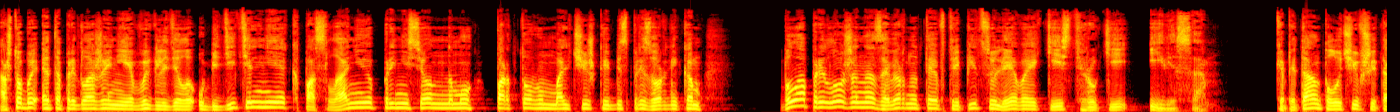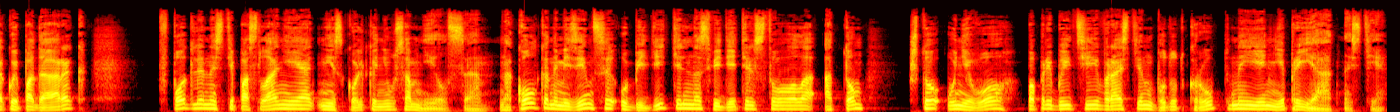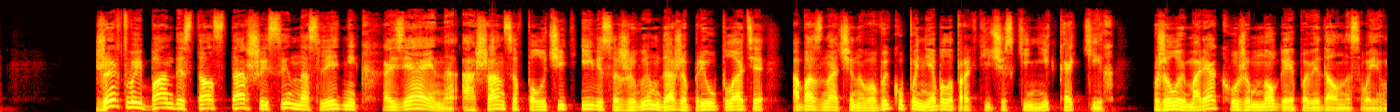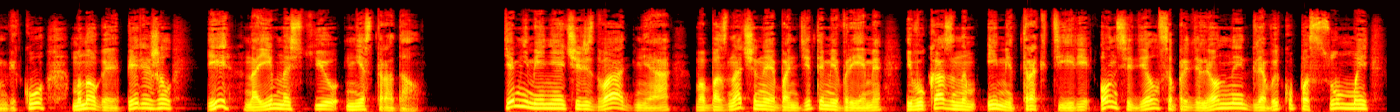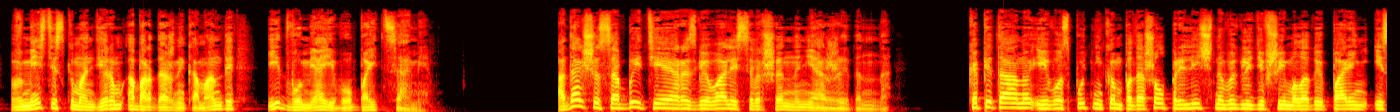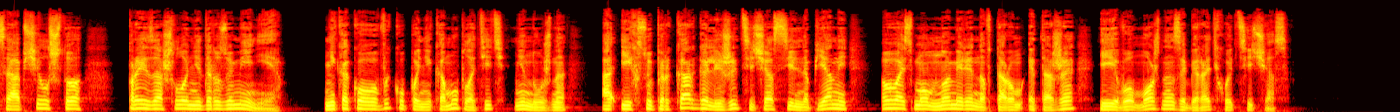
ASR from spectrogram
А чтобы это предложение выглядело убедительнее, к посланию, принесенному портовым мальчишкой-беспризорником, была приложена завернутая в тряпицу левая кисть руки Ивиса. Капитан, получивший такой подарок, в подлинности послания нисколько не усомнился. Наколка на мизинце убедительно свидетельствовала о том, что у него по прибытии в Растин будут крупные неприятности. Жертвой банды стал старший сын-наследник хозяина, а шансов получить Ивиса живым даже при уплате обозначенного выкупа не было практически никаких. Пожилой моряк уже многое повидал на своем веку, многое пережил и наивностью не страдал. Тем не менее, через два дня в обозначенное бандитами время и в указанном ими трактире он сидел с определенной для выкупа суммой вместе с командиром абордажной команды и двумя его бойцами. А дальше события развивались совершенно неожиданно. Капитану и его спутникам подошел прилично выглядевший молодой парень и сообщил, что произошло недоразумение. Никакого выкупа никому платить не нужно, а их суперкарго лежит сейчас сильно пьяный в восьмом номере на втором этаже, и его можно забирать хоть сейчас.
